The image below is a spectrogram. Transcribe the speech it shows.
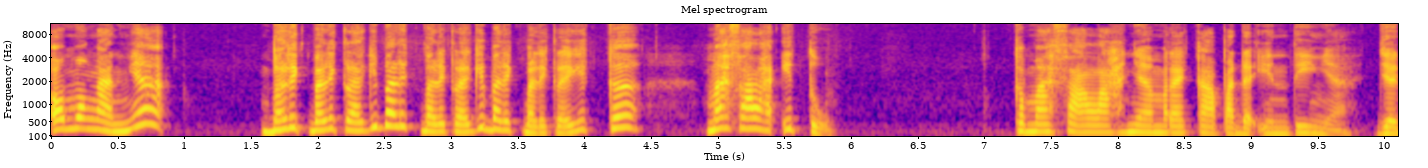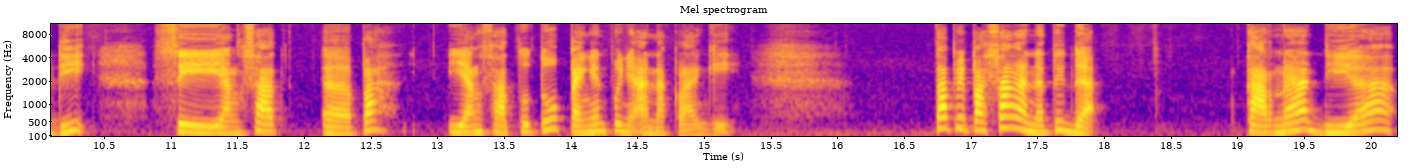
omongannya balik-balik lagi balik-balik lagi balik-balik lagi ke masalah itu ke masalahnya mereka pada intinya. Jadi si yang saat eh, apa yang satu tuh pengen punya anak lagi. Tapi pasangannya tidak. Karena dia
